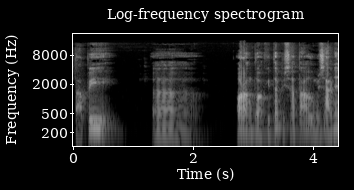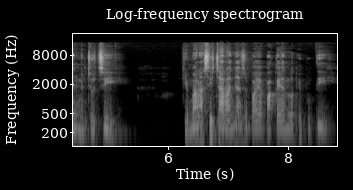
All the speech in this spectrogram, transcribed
Tapi eh, orang tua kita bisa tahu misalnya mencuci. Gimana sih caranya supaya pakaian lebih putih?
